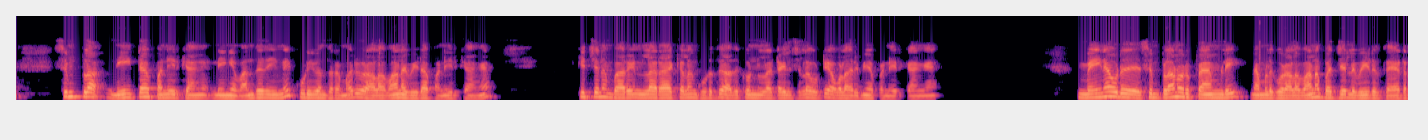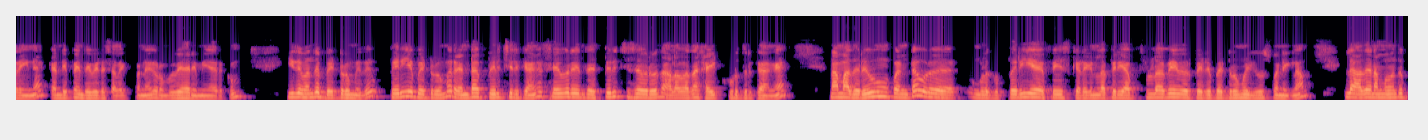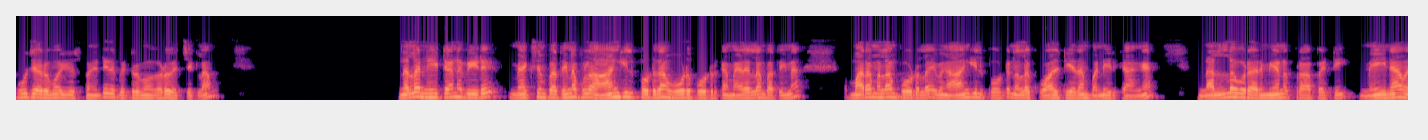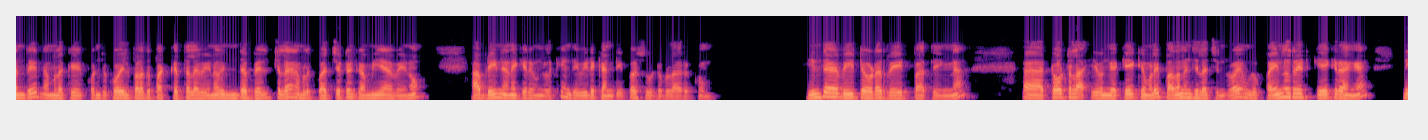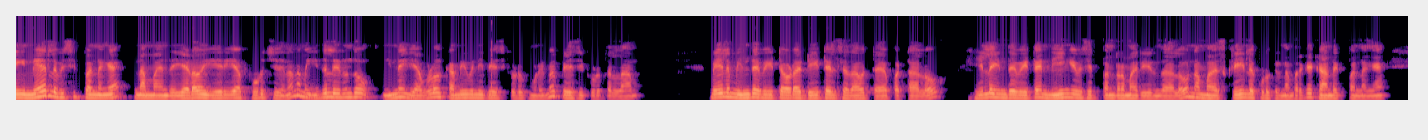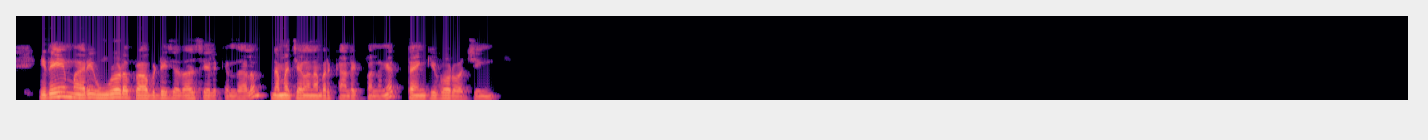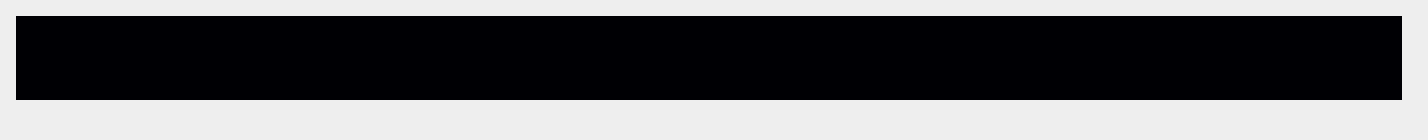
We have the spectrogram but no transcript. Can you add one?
சிம்பிளாக நீட்டாக பண்ணியிருக்காங்க. நீங்கள் வந்ததையுமே குடி வந்துற மாதிரி ஒரு அளவான வீடாக பண்ணியிருக்காங்க. கிச்சனும் பாருங்க, நல்லா ரேக்கெல்லாம் கொடுத்து அதுக்கும் நல்லா டைல்ஸ் எல்லாம் ஒட்டி அவ்வளோ அருமையாக பண்ணியிருக்காங்க. மெயினாக ஒரு சிம்பிளான ஒரு ஃபேமிலி, நம்மளுக்கு ஒரு அளவான பட்ஜெட்டில் வீடு தேடுறீங்கன்னா, கண்டிப்பாக இந்த வீடை செலக்ட் பண்ணுங்க. ரொம்பவே அருமையாக இருக்கும். இது வந்து பெட்ரூம் இது. பெரிய பெட்ரூமை ரெண்டாக பிரிச்சிருக்காங்க. செவுரு இந்த பிரிச்சு செவர் வந்து அளவாக தான் ஹைட் கொடுத்துருக்காங்க நம்ம அதை ரிமூவ் பண்ணிட்டா ஒரு உங்களுக்கு பெரிய ஃபேஸ் கிடைக்கும். நல்லா பெரிய ஃபுல்லாகவே ஒரு பெரிய பெட்ரூமா யூஸ் பண்ணிக்கலாம். இல்லை அதை நம்ம வந்து பூஜா ரூமாக யூஸ் பண்ணிவிட்டு இதை பெட்ரூமாக கூட வச்சுக்கலாம். நல்ல நீட்டான வீடு. மேக்ஸிமம் பார்த்தீங்கன்னா, ஃபுல்லாக ஆங்கில் போட்டு தான் ஓடு போட்டிருக்கேன் மேலெல்லாம் பார்த்தீங்கன்னா, மரமெல்லாம் போடல. இவங்க ஆங்கில் போட்டு நல்லா குவாலிட்டியாக தான் பண்ணியிருக்காங்க. நல்ல ஒரு அருமையான ப்ராப்பர்ட்டி. மெயினாக வந்து நம்மளுக்கு கொஞ்சம் கோயில் பாலத்து பக்கத்தில் வேணும். இந்த பெல்ட்டில் நம்மளுக்கு பட்ஜெட்டும் கம்மியாக வேணும். அப்படின்னு நினைக்கிறவங்களுக்கு இந்த வீடு கண்டிப்பாக சூட்டபுளாக இருக்கும். இந்த வீட்டோட ரேட் பார்த்தீங்கன்னா, டோட்டலாக இவங்க கேட்கும் விலை ரூ. 15,00,000 இவங்க ஃபைனல் ரேட் கேட்குறாங்க. நீங்கள் நேரில் விசிட் பண்ணுங்கள் நம்ம இந்த இடம், ஏரியா பிடிச்சதுன்னா நம்ம இதில் இருந்தும் இன்னும் எவ்வளோ கம்மி பண்ணி பேசி கொடுக்க முடியுமோ பேசி கொடுத்துடலாம் மேலும் இந்த வீட்டோட டீட்டெயில்ஸ் ஏதாவது தேவைப்பட்டாலோ, இல்லை இந்த வீட்டை நீங்கள் விசிட் பண்ணுற மாதிரி இருந்தாலும் நம்ம ஸ்க்ரீனில் கொடுக்குற நம்பருக்கு காண்டாக்ட் பண்ணுங்க. இதே மாதிரி உங்களோட ப்ராப்பர்ட்டிஸ் ஏதாவது சேலுக்கு இருந்தாலும், நம்ம சேனல் நம்பருக்கு காண்டாக்ட் பண்ணுங்க. தேங்க் யூ ஃபார் வாட்சிங்.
